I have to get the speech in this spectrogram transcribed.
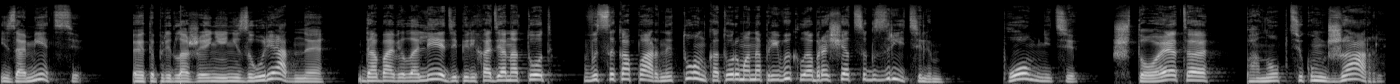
И заметьте, «Это предложение незаурядное», — добавила леди, переходя на тот высокопарный тон, которым она привыкла обращаться к зрителям. «Помните, что это паноптикум Джарли.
